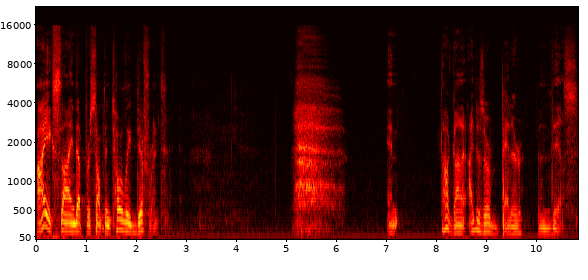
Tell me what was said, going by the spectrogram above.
I signed up for something totally different. And doggone it, I deserve better than this.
